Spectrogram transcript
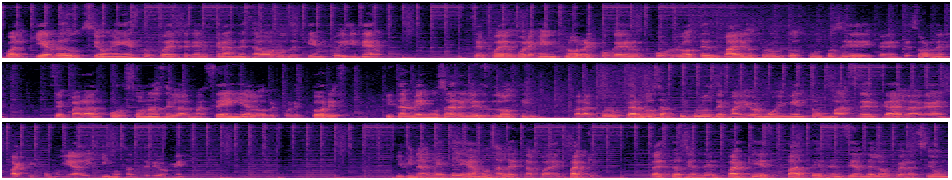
Cualquier reducción en esto puede tener grandes ahorros de tiempo y dinero. Se puede, por ejemplo, recoger por lotes varios productos juntos y de diferentes órdenes, separar por zonas el almacén y a los recolectores, y también usar el slotting para colocar los artículos de mayor movimiento más cerca del área de empaque como ya dijimos anteriormente. Y finalmente llegamos a la etapa de empaque. La estación de empaque es parte esencial de la operación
